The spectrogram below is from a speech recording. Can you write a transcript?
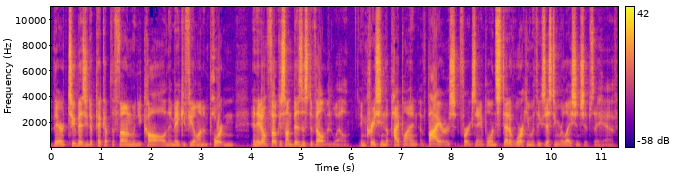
they're too busy to pick up the phone when you call, and they make you feel unimportant, and they don't focus on business development well, increasing the pipeline of buyers, for example, instead of working with existing relationships they have.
